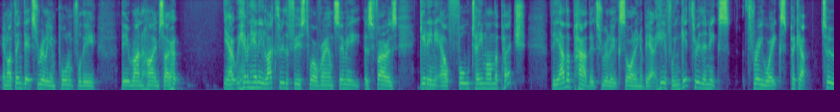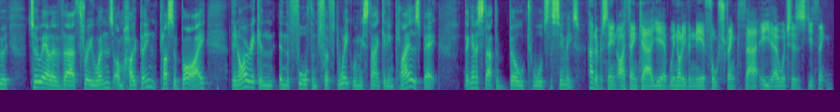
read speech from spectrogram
and I think that's really important for their their run home. So you know, we haven't had any luck through the first 12 round semi as far as getting our full team on the pitch. The other part that's really exciting about here, if we can get through the next three weeks, pick up two two out of uh, three wins, I'm hoping, plus a bye, then I reckon in the fourth and fifth week, when we start getting players back, they're going to start to build towards the semis. Hundred percent. I think, uh, yeah, we're not even near full strength uh, either. Which is, you think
